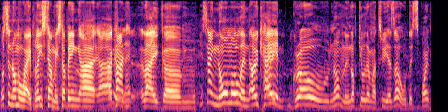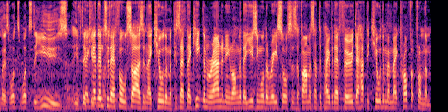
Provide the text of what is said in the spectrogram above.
What's the normal way? Please tell me. Stop being. Uh, I, I can't. mean, like um, You're saying normal and okay, and grow normally, not kill them at two years old. It's pointless. What's what's the use if they, they get them at to their full size and they kill them because if they keep them around any longer, they're using all the resources the farmers have to pay for their food. They have to kill them and make profit from them.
